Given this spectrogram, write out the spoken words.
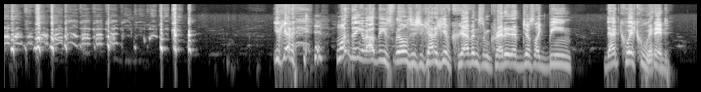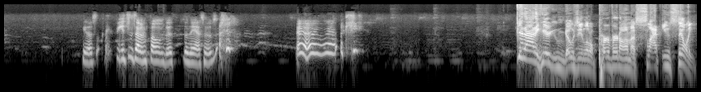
you gotta one thing about these films is you gotta give Kevin some credit of just like being that quick witted. he goes, gets his having fun with the, the dance moves. Get out of here, you nosy little pervert, or I'm gonna slap you silly.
